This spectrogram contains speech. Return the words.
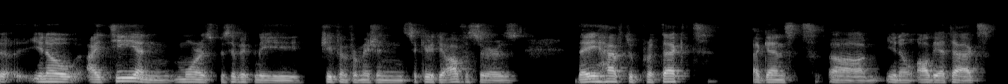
uh, you know, IT and more specifically, chief information security officers, they have to protect against, um, you know, all the attacks,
